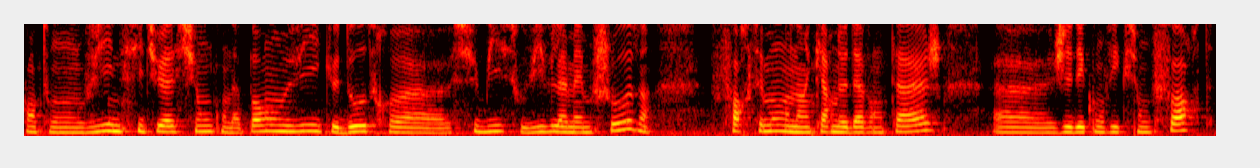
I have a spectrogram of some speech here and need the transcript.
quand on vit une situation qu'on n'a pas envie que d'autres euh, subissent ou vivent la même chose, forcément on incarne davantage. Euh, j'ai des convictions fortes.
